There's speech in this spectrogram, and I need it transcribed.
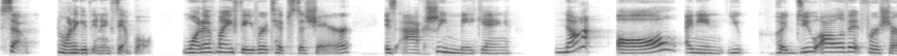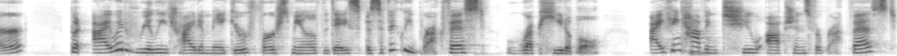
So I want to give you an example. One of my favorite tips to share is actually making not all, I mean, you could do all of it for sure, but I would really try to make your first meal of the day, specifically breakfast, repeatable. I think having two options for breakfast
